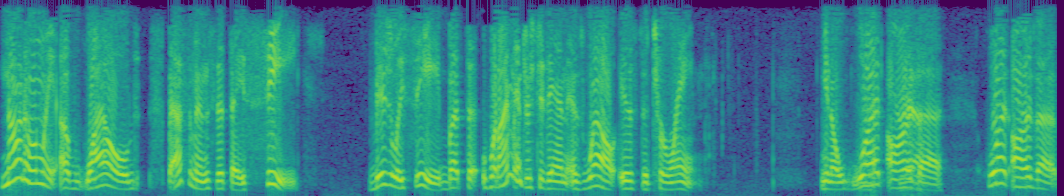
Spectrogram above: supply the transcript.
not only of wild specimens that they see, visually see, but the, what I'm interested in as well is the terrain. You know, what are Yeah. the what are the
